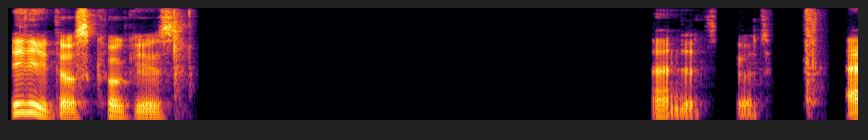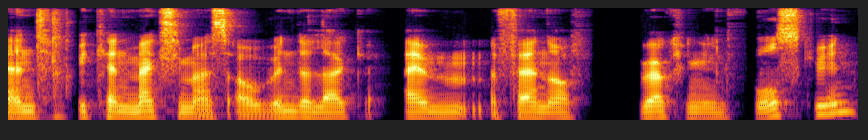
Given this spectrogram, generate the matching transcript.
delete those cookies. And it's good. And we can maximize our window like I'm a fan of working in full screen.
